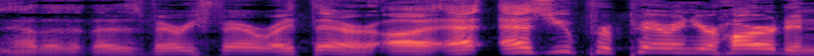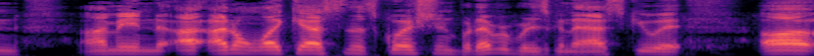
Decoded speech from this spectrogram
Yeah, that, that is very fair right there. Uh, a- as you prepare in your heart, and I mean, I, I don't like asking this question, but everybody's going to ask you it. Uh,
